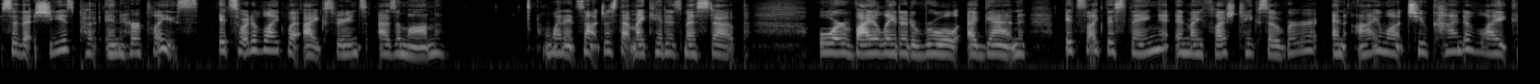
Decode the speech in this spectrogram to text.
so that she is put in her place. It's sort of like what I experience as a mom when it's not just that my kid is messed up or violated a rule again. It's like this thing and my flesh takes over, and I want to kind of like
